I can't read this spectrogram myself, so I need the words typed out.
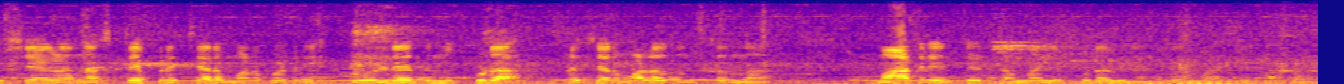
ವಿಷಯಗಳನ್ನು ಅಷ್ಟೇ ಪ್ರಚಾರ ಮಾಡಬೇಡ್ರಿ. ಒಳ್ಳೆಯದನ್ನು ಕೂಡ ಪ್ರಚಾರ ಮಾಡೋದಂತನ್ನ ಮಾಡಿರಿ ಅಂತೇಳಿ ತಮ್ಮಲ್ಲಿ ಕೂಡ ವಿನಂತಿ ಮಾಡ್ತೀನಿ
